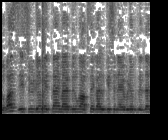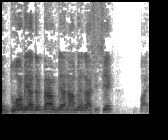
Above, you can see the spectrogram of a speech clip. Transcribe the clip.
तो बस इस वीडियो में इतना ही। मैं मिलूँगा आपसे कल किसी नए वीडियो में। दुआ में याद रखना। मेरा नाम है राशि शेख। बाय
